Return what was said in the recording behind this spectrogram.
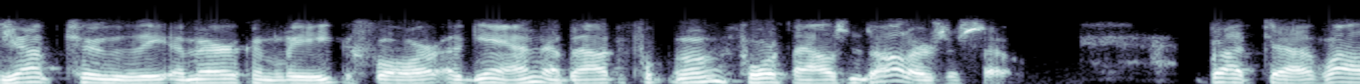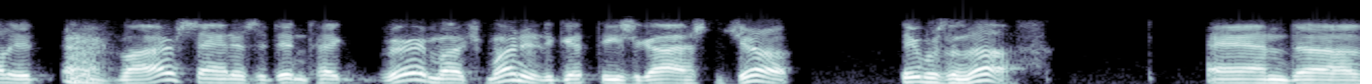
jumped to the American League for, again, about $4,000 or so. But uh, while it, by our standards, it didn't take very much money to get these guys to jump, it was enough. And uh,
